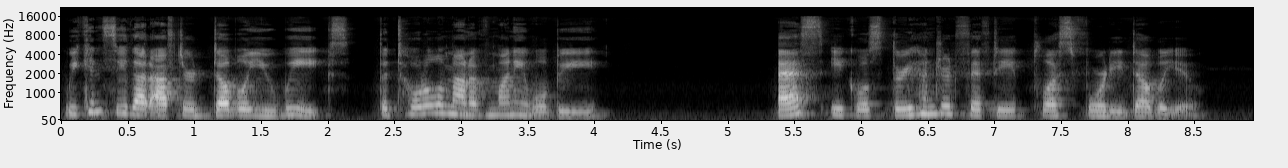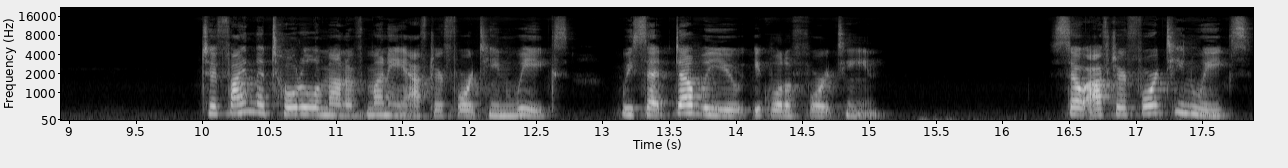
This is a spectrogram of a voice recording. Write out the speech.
we can see that after W weeks, the total amount of money will be S equals 350 plus 40W. To find the total amount of money after 14 weeks, we set W equal to 14. So after 14 weeks,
